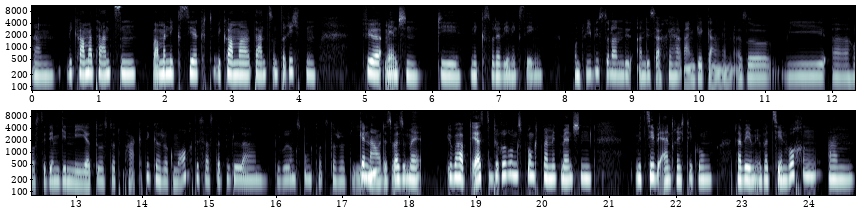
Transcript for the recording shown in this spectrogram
Ähm, wie kann man tanzen, wenn man nichts sieht? Wie kann man Tanz unterrichten für Menschen, die nichts oder wenig sehen? Und wie bist du dann an die, an die Sache herangegangen? Also wie äh, hast du dem genähert? Du hast dort Praktika schon gemacht, das heißt, ein bisschen einen Berührungspunkt hat es da schon gegeben. Genau, das war so mein überhaupt erster Berührungspunkt mal mit Menschen mit Sehbeeinträchtigung. Da habe ich eben über zehn Wochen ähm,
